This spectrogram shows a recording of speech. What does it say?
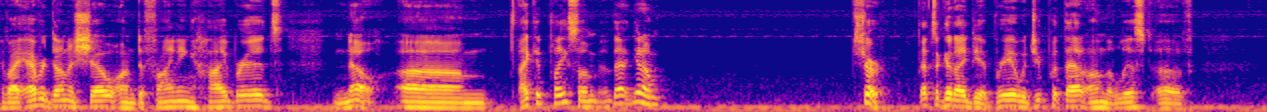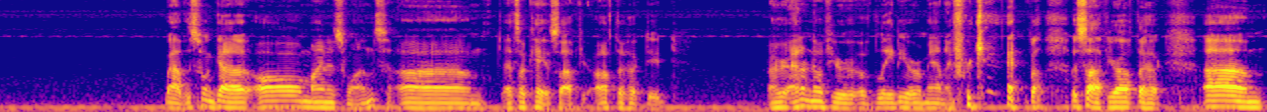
Have I ever done a show on defining hybrids? No. Um, I could play some. That you know. Sure, that's a good idea. Bria, would you put that on the list of? Wow, this one got all minus ones. Um, that's okay, Asaf. You're off the hook, dude. I, don't know if you're a lady or a man. I forget. well, Asaf, you're off the hook. Um,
